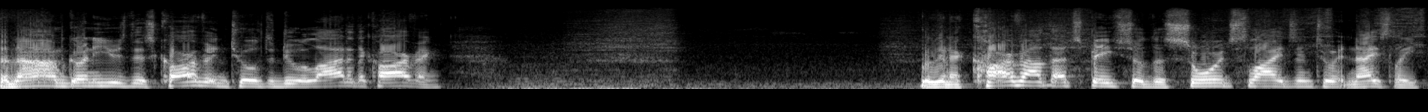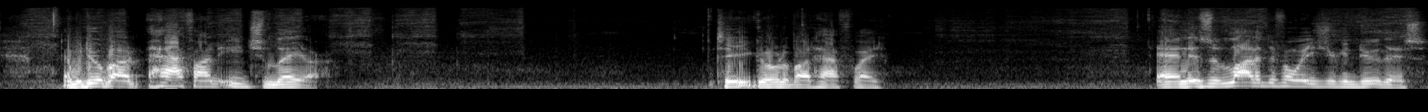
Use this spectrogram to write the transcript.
So now I'm going to use this carving tool to do a lot of the carving. We're going to carve out that space so the sword slides into it nicely. And we do about half on each layer. So you go to about halfway. And there's a lot of different ways you can do this.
